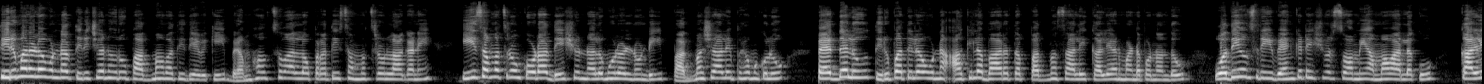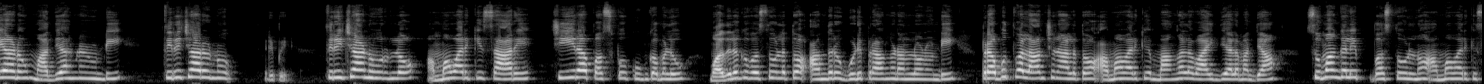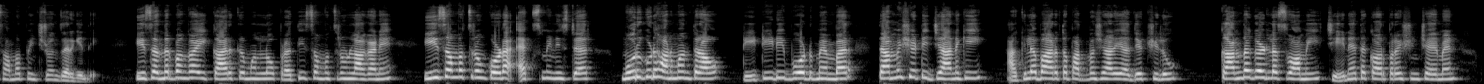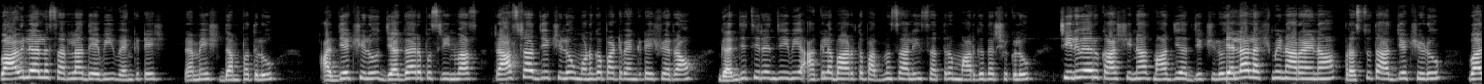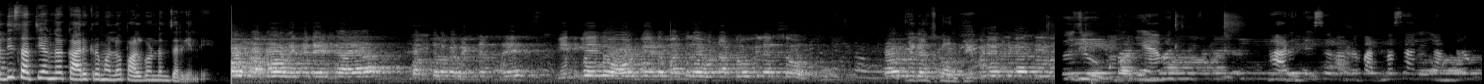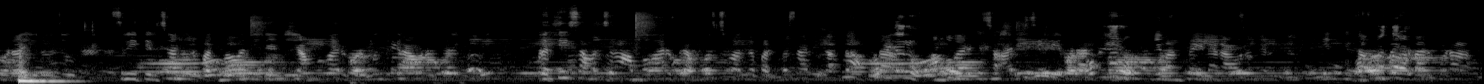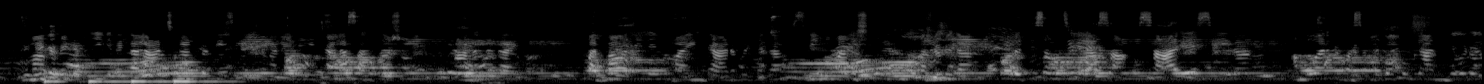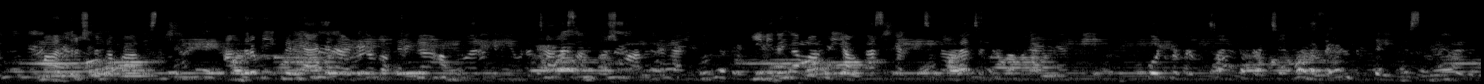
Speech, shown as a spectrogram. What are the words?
తిరుమలలో ఉన్న తిరుచనూరు పద్మావతి దేవికి బ్రహ్మోత్సవాల్లో ప్రతి సంవత్సరం లాగానే ఈ సంవత్సరం కూడా దేశం నలుమూలల నుండి పద్మశాలి ప్రముఖులు పెద్దలు తిరుపతిలో ఉన్న అఖిల భారత పద్మశాలి కళ్యాణ మండపం నందు ఉదయం శ్రీ వెంకటేశ్వర స్వామి అమ్మవార్లకు కళ్యాణం మధ్యాహ్నం నుండి తిరుచారును రిపీట్ తిరుచానూరులో అమ్మవారికి సారే చీర పసుపు కుంకుమలు మొదలగు వస్తువులతో అందరూ గుడి ప్రాంగణంలో నుండి ప్రభుత్వ లాంఛనాలతో అమ్మవారికి మంగళ వాయిద్యాల మధ్య సుమంగళి వస్తువులను అమ్మవారికి సమర్పించడం జరిగింది. ఈ సందర్భంగా ఈ కార్యక్రమంలో ప్రతి సంవత్సరం లాగానే ఈ సంవత్సరం కూడా ex minister Murugudu Hanumantharao TTD board member Tammisetti Janaki Akhila Bharata Padmashali అధ్యక్షులు కందగడ్ల స్వామి చేనేత కార్పొరేషన్ చైర్మన్ వావిలాల సరళాదేవి వెంకటేష్ రమేష్ దంపతులు అధ్యక్షులు జగ్గారపు శ్రీనివాస్ రాష్ట్ర అధ్యక్షులు మునగపాటి వెంకటేశ్వరరావు గంజి చిరంజీవి అఖిల భారత పద్మశాలి సత్రం మార్గదర్శకులు చిలివేరు కాశీనాథ్ మాజీ అధ్యక్షులు ఎల్లా లక్ష్మీనారాయణ ప్రస్తుత అధ్యక్షుడు వద్ది సత్యంగా కార్యక్రమంలో పాల్గొనడం జరిగింది. భారతదేశంలో ఉన్న పద్మశాలీలు అందరూ కూడా ఈరోజు శ్రీ తిరుచానూరు పద్మావతి దేవి అమ్మవారి గుడి ముందుకు రావడం జరిగింది. ప్రతి సంవత్సరం అమ్మవారి బ్రహ్మోత్సవాల్లో పద్మశాలీలు కూడా అమ్మవారికి సారీ చీర ఇవ్వడానికి మేమంతా ఇలా రావడం జరుగుతుంది. దీనికి గవర్నమెంట్ వారు కూడా ఈ విధంగా లాంఛనాలతో తీసుకెళ్ళడం అనేది చాలా సంతోషం ఆనందదాయకం. పద్మావతి దేవి మా ఇంటి ఆడబిడ్డగా శ్రీ మహావిష్ణువు అల్లుడిగా ప్రతి సంవత్సరం ఇలా సారీ సీర అమ్మవారికి పసుపు అదృష్టంగా భావిస్తూ అందరం ఇక్కడ ఏకనాటిగా ఒకరిగా అమ్మవారికి లేవడం చాలా సంతోషం ఆనందదాయకం ఈ విధంగా మాకు ఈ అవకాశం కల్పించిన నారా చంద్రబాబు నాయుడు గారికి కూటమి ప్రభుత్వానికి ప్రత్యేక కృతజ్ఞతలు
